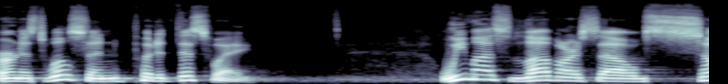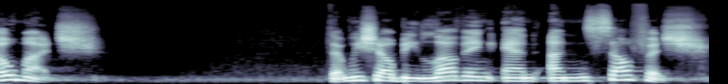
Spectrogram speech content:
Ernest Wilson put it this way We must love ourselves so much that we shall be loving and unselfish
